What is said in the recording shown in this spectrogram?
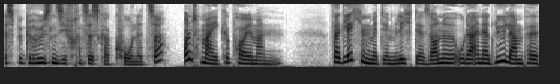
Es begrüßen Sie Franziska Konitzer und Maike Pollmann. Verglichen mit dem Licht der Sonne oder einer Glühlampe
